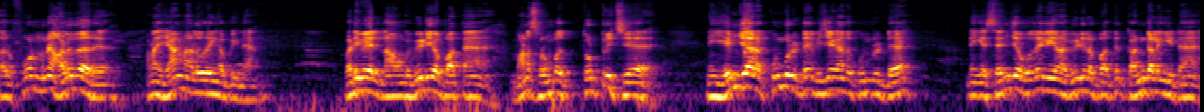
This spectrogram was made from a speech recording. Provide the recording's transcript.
அவர் ஃபோன் பண்ணி அழுதார். ஆனால் ஏன் அழுகுறீங்க அப்படின்னு வடிவேல் நான் உங்கள் வீடியோ பார்த்தேன். மனசு ரொம்ப தொற்றுச்சு நீங்கள் எம்ஜிஆரை கும்பிட்டுட்டு விஜயகாந்தை கும்பிட்டுட்டு நீங்கள் செஞ்ச உதவியை நான் வீடியோவில் பார்த்து கண்கலங்கிட்டேன்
